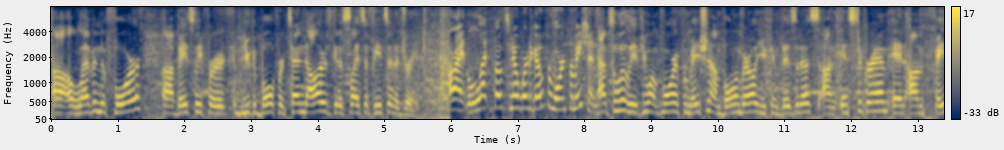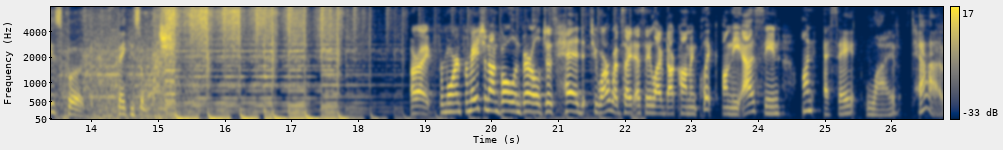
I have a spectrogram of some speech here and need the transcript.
uh, 11 to 4. Uh, basically for you could bowl for $10, get a slice of pizza and a drink. All right, let folks know where to go for more information. Absolutely. If you want more information on Bowl and Barrel, you can visit us on Instagram and on Facebook. Thank you so much. All right, for more information on Bowl and Barrel, just head to our website, salive.com, and click on the As Seen on SA Live tab.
